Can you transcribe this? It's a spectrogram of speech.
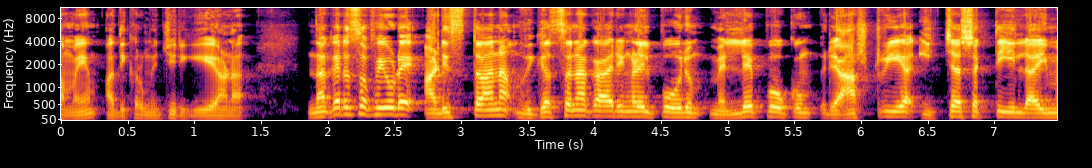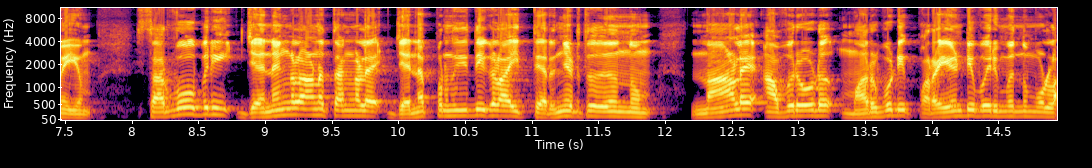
സമയം അതിക്രമിച്ചിരിക്കുകയാണ്. നഗരസഭയുടെ അടിസ്ഥാന വികസന കാര്യങ്ങളിൽ പോലും മെല്ലെപ്പോക്കും രാഷ്ട്രീയ ഇച്ഛാശക്തിയില്ലായ്മയും സർവോപരി ജനങ്ങളാണ് തങ്ങളെ ജനപ്രതിനിധികളായി തെരഞ്ഞെടുത്തതെന്നും നാളെ അവരോട് മറുപടി പറയേണ്ടി വരുമെന്നുമുള്ള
